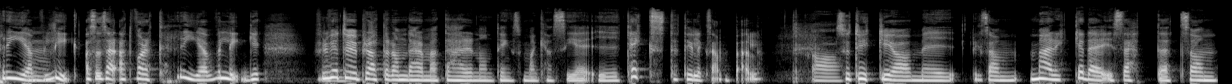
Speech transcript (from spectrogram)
trevlig, mm. alltså så här, att vara trevlig. För du vet hur vi pratade om det här med att det här är någonting som man kan se i text till exempel. Ja. Så tycker jag mig liksom märka det i sättet som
